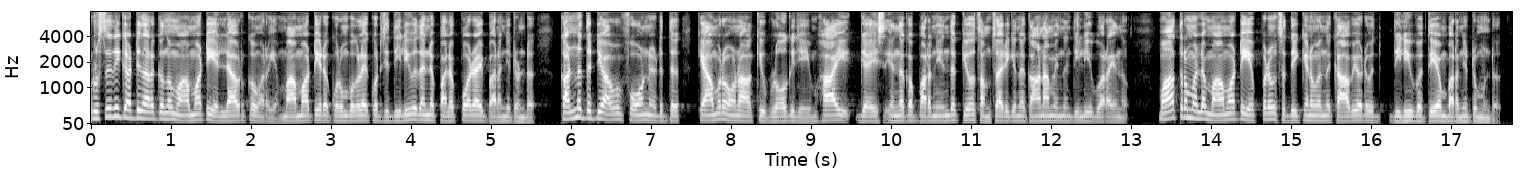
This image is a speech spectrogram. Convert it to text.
കുസൃതി കാട്ടി നടക്കുന്ന മാമാട്ടി എല്ലാവർക്കും അറിയാം. മാമാട്ടിയുടെ കുറുമ്പുകളെക്കുറിച്ച് ദിലീപ് തന്നെ പലപ്പോഴായി പറഞ്ഞിട്ടുണ്ട്. കണ്ണ് തെറ്റി അവൻ ഫോൺ എടുത്ത് ക്യാമറ ഓൺ ആക്കി വ്ളോഗ് ചെയ്യും. ഹായ് ഗൈസ് എന്നൊക്കെ പറഞ്ഞ് എന്തൊക്കെയോ സംസാരിക്കുന്നത് കാണാമെന്ന് ദിലീപ് പറയുന്നു. മാത്രമല്ല മാമാട്ടി എപ്പോഴും ശ്രദ്ധിക്കണമെന്ന് കാവ്യയോട് ദിലീപ് പ്രത്യേകം പറഞ്ഞിട്ടുമുണ്ട്.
